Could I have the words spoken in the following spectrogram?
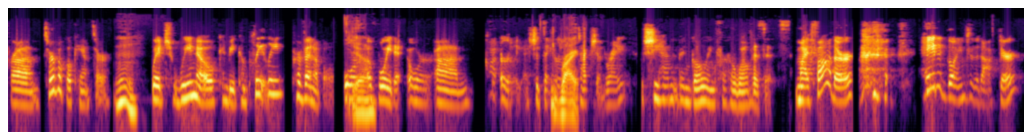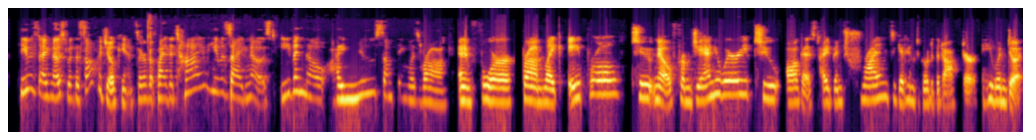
from cervical cancer, mm. which we know can be completely preventable or yeah. avoided or um, caught early, I should say, early right. detection, right? She hadn't been going for her well visits. My father hated going to the doctor he was diagnosed with esophageal cancer, but by the time he was diagnosed, even though I knew something was wrong, and for from like April to no, from January to August, I'd been trying to get him to go to the doctor. He wouldn't do it.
